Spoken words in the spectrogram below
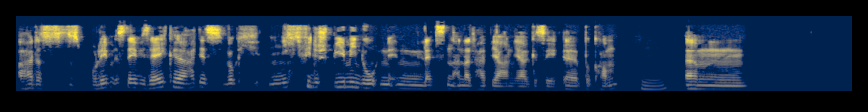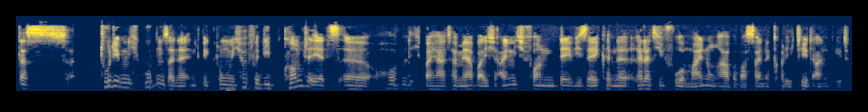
Ah, das, das Problem ist, Davy Selke hat jetzt wirklich nicht viele Spielminuten in den letzten anderthalb Jahren ja äh, bekommen. Mhm. Ähm, das tut ihm nicht gut in seiner Entwicklung. Ich hoffe, die bekommt er jetzt äh, hoffentlich bei Hertha mehr, weil ich eigentlich von Davy Selke eine relativ hohe Meinung habe, was seine Qualität angeht.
